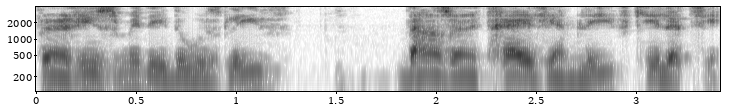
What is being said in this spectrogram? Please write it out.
Fait un résumé des 12 livres dans un 13e livre qui est le tien.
